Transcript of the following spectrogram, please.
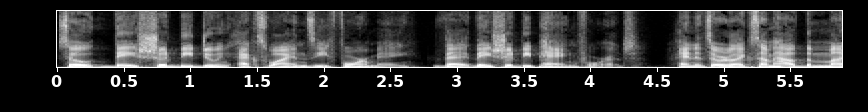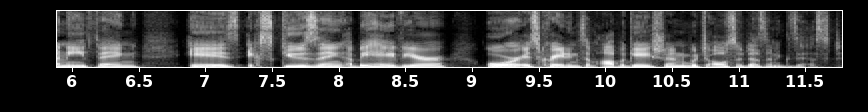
so they should be doing X, Y, and Z for me. That they should be paying for it. And it's sort of like somehow the money thing is excusing a behavior or is creating some obligation, which also doesn't exist.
